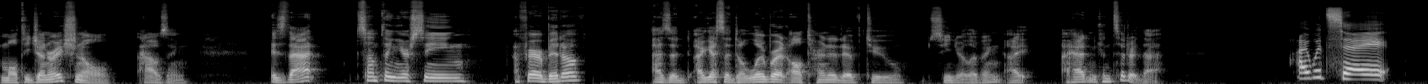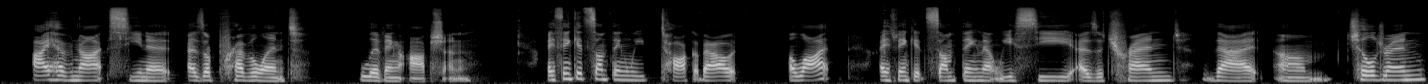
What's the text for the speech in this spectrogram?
multi-generational housing is that something you're seeing a fair bit of as a I guess a deliberate alternative to senior living. I I hadn't considered that. I would say I have not seen it as a prevalent living option. I think it's something we talk about a lot. I think it's something that we see as a trend that um, children,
